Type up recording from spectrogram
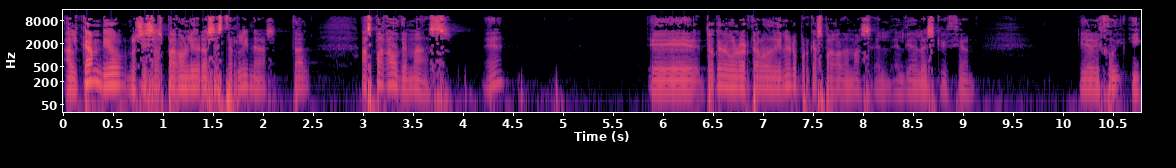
al cambio, no sé si has pagado en libras esterlinas, tal, has pagado de más. ¿eh? Eh, tengo que devolverte algo de dinero porque has pagado de más el, día de la inscripción. Y ella dijo, ¿y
